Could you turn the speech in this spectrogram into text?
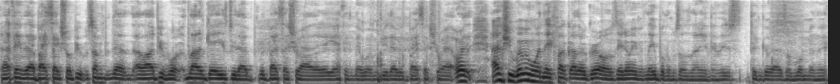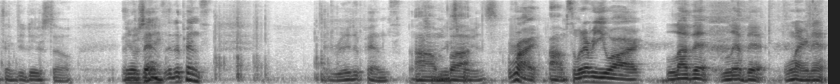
and I think that bisexual people, some that a lot of people, a lot of gays do that with bisexuality. I think that women do that with bisexuality, or actually women when they fuck other girls, they don't even label themselves anything. They just think of it as a womanly thing to do. So It you know what I'm depends. saying? It depends. It really depends. Um, but experience. right. Um, so whatever you are, love it, live it, learn it,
